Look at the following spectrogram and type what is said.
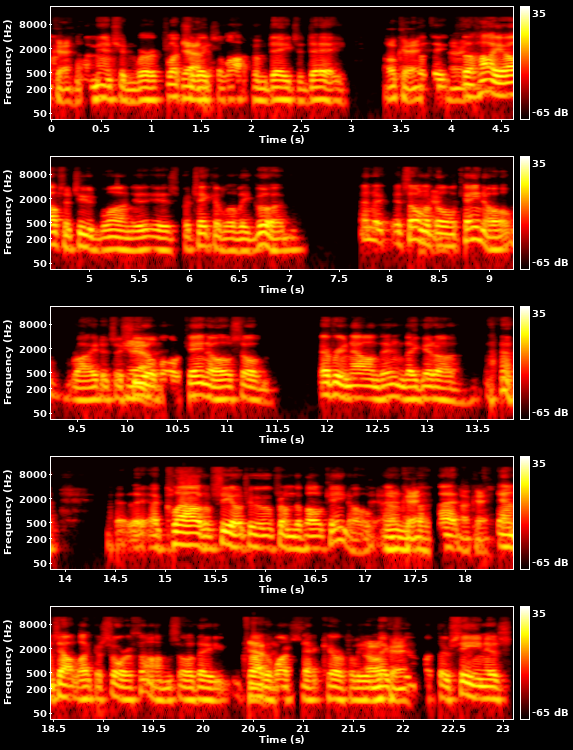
okay. I mentioned where it fluctuates a lot from day to day. Okay. But the, right. the high altitude one is, particularly good. And it, it's on Okay. a volcano, right? It's a Yeah. shield volcano. So every now and then they get a a cloud of CO2 from the volcano. And Okay. uh, that Okay. stands out like a sore thumb. So they try to watch that carefully and make sure what they're seeing is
